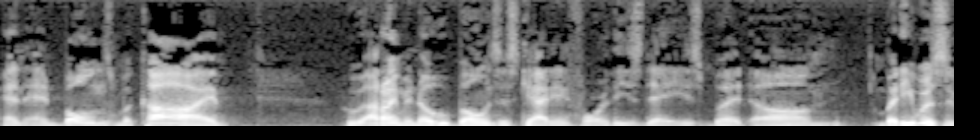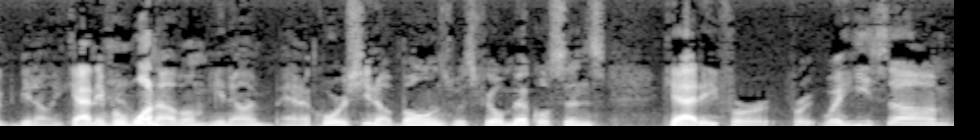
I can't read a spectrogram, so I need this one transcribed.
and and Bones Mackay, who I don't even know who Bones is caddying for these days, but um, but he was you know he caddying for one of them, you know, and, and of course you know Bones was Phil Mickelson's caddy for for well he's um.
